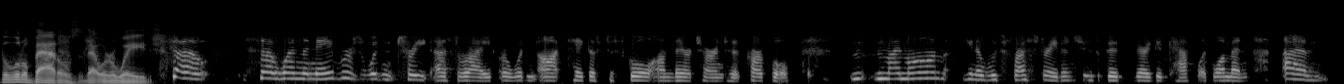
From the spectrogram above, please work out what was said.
the little battles that were waged. So, So when the neighbors wouldn't treat us right or would not take us to school on their turn to carpool, m- my mom, you know, was frustrated. and She was a good, very good Catholic woman. Um,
